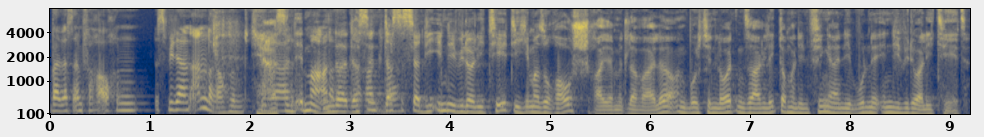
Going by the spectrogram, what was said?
weil das einfach auch ein, ist wieder ein anderer Hund. Ja, es sind immer andere. Das, sind, das ist ja die Individualität, die ich immer so rausschreie mittlerweile und wo ich den Leuten sage, leg doch mal den Finger in die Wunde Individualität.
